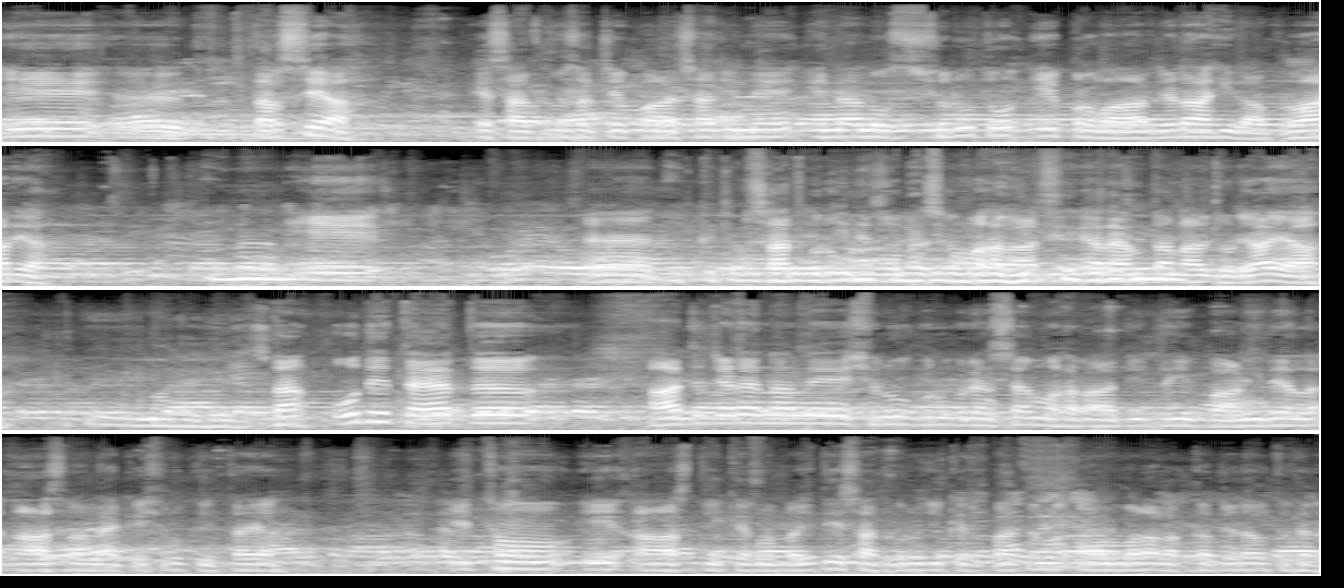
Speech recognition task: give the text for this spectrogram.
ਇਹ ਤਰਸਿਆ ਕਿ ਸਤਿਗੁਰੂ ਸੱਚੇ ਪਾਤਸ਼ਾਹ ਜੀ ਨੇ ਇਹਨਾਂ ਨੂੰ ਸ਼ੁਰੂ ਤੋਂ ਇਹ ਪਰਿਵਾਰ ਜਿਹੜਾ ਹੀਰਾ ਪਰਿਵਾਰ ਆ ਇਹ ਸਤਿਗੁਰੂ ਗੁਰੂ ਗੋਬਿੰਦ ਸਿੰਘ ਮਹਾਰਾਜ ਜੀ ਦੀਆਂ ਰਹਿਮਤਾਂ ਨਾਲ ਜੁੜਿਆ ਹੋਇਆ। ਤਾਂ ਉਹਦੇ ਤਹਿਤ ਅੱਜ ਜਿਹੜਾ ਇਹਨਾਂ ਨੇ ਸ਼ੁਰੂ ਗੁਰੂ ਗ੍ਰੰਥ ਸਾਹਿਬ ਮਹਾਰਾਜ ਜੀ ਦੀ ਬਾਣੀ ਦੇ ਆਸਰਾ ਲੈ ਕੇ ਸ਼ੁਰੂ ਕੀਤਾ ਆ ਇਥੋਂ ਇਹ ਆਸ ਦੀ ਕਿਰਨ ਵੱਜਦੀ ਸਤਿਗੁਰੂ ਜੀ ਕਿਰਪਾ ਕਰਨ ਆਉਣ ਵਾਲਾ ਵਕਤ ਜਿਹੜਾ ਉਹ ਤੇ ਫਿਰ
